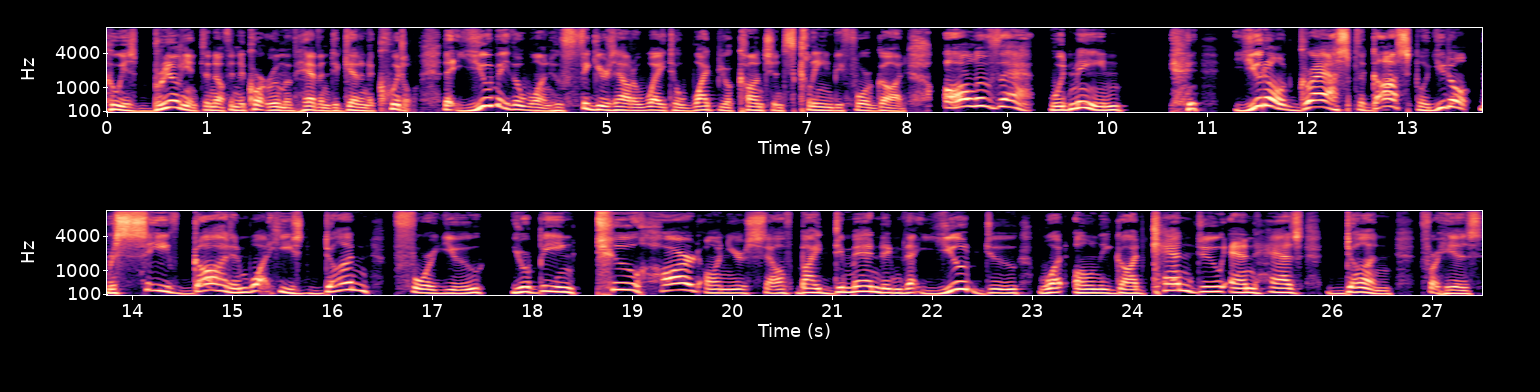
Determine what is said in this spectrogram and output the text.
who is brilliant enough in the courtroom of heaven to get an acquittal, that you be the one who figures out a way to wipe your conscience clean before God. All of that would mean you don't grasp the gospel, you don't receive God and what He's done for you, you're being too hard on yourself by demanding that you do what only God can do and has done for His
